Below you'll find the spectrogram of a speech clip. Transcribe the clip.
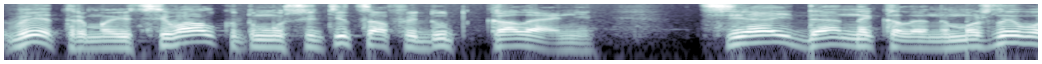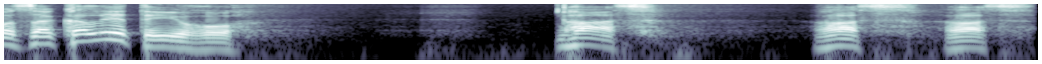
витримають сівалку, тому що ті цафи йдуть калені. Цей йде не калений. Можливо, закалити його. Газ. Газ, газ.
